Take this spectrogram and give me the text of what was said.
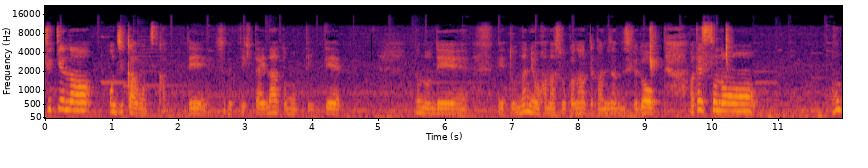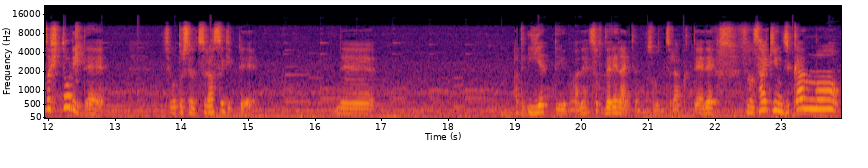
休憩のお時間を使って喋っていきたいなと思っていてなので、えっと何を話そうかなって感じなんですけど私その本当一人で仕事してるの辛すぎてであと家っていうのがね外出れないっていうのもすごい辛くてでその最近時間の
